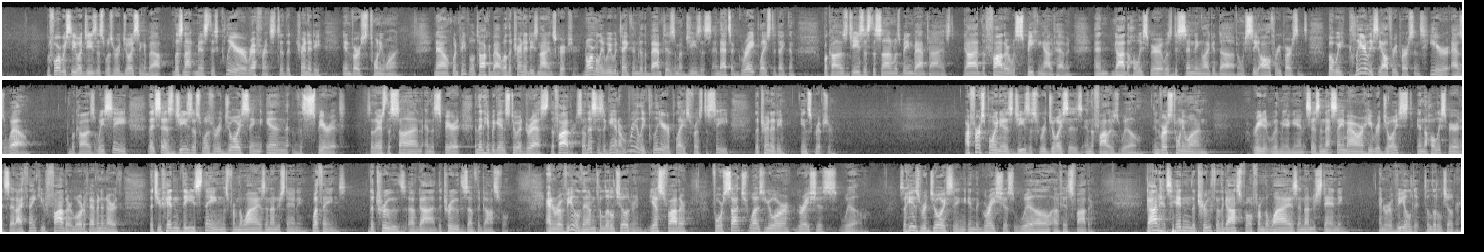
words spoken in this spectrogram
Before we see what Jesus was rejoicing about, let's not miss this clear reference to the Trinity in verse 21. Now, when people talk about, well, the Trinity's not in Scripture, normally we would take them to the baptism of Jesus, and that's a great place to take them because Jesus the Son was being baptized, God the Father was speaking out of heaven, and God the Holy Spirit was descending like a dove. And we see all three persons. But we clearly see all three persons here as well because we see that it says Jesus was rejoicing in the Spirit so there's the Son and the Spirit, and then he begins to address the Father. So this is, again, a really clear place for us to see the Trinity in Scripture. Our first point is Jesus rejoices in the Father's will. In verse 21, read it with me again. It says, In that same hour he rejoiced in the Holy Spirit and said, I thank you, Father, Lord of heaven and earth, that you've hidden these things from the wise and understanding. What things? The truths of God, the truths of the gospel, and reveal them to little children. Yes, Father, for such was your gracious will. So he is rejoicing in the gracious will of his Father. God has hidden the truth of the gospel from the wise and understanding and revealed it to little children.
